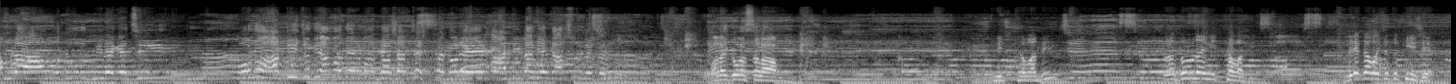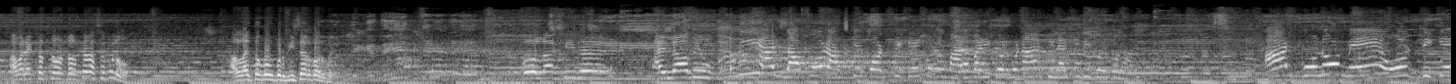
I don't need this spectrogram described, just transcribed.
আমরা আমদুদ মিলে গেছি। কোন আটি যদি আমাদের আসার চেষ্টা করে, আটি লাগে কাজ তুলে ফেলব। ওয়ালাইকুম আসসালাম। মিথ্যাবাদী? তোরা দৌড়াই মিথ্যাবাদী। ব্রেকআপ হয়েছে তো কি আবার একটা তোর দরকার আছে কোনো? আল্লাহ তোকে উপর বিচার করবে। ও লাকি রে আই লাভ ইউ আমি আর জাফর আজকের পর থেকে কোনো মারামারি করব না কিলাকিলি করব না। আর কোনো মেয়ে ওর দিকে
